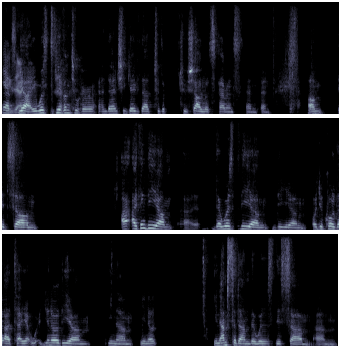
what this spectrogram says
Yeah, exactly. Yeah, it was given to her, and then she gave that to the to Charlotte's parents, and and um, it's um, I, I think the um, uh, there was the um, the um, what do you call that? Uh, yeah, w- you know the um, in um, you know in Amsterdam there was this um, um,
